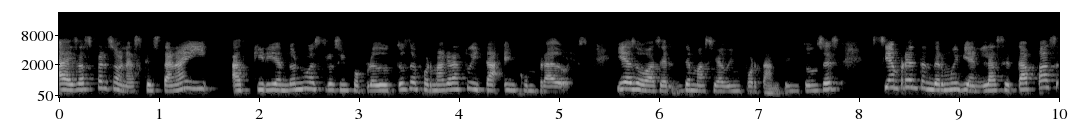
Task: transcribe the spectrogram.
a esas personas que están ahí adquiriendo nuestros infoproductos de forma gratuita en compradores. Y eso va a ser demasiado importante. Entonces, siempre entender muy bien las etapas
